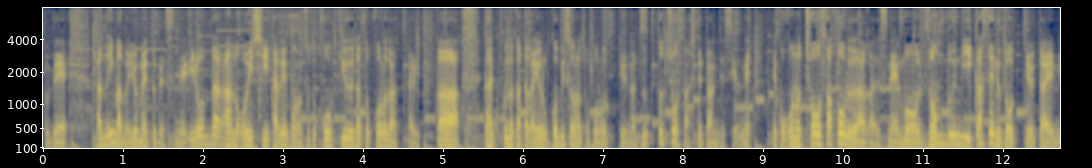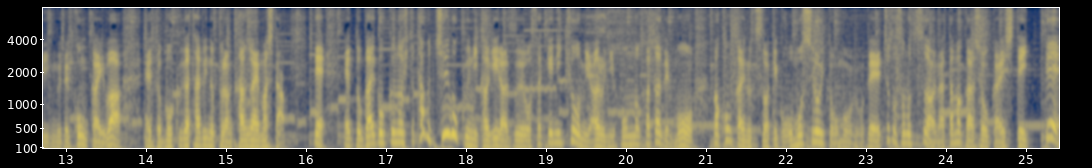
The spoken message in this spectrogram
とで、あの、今の嫁とですね、いろんな、あの、美味しい食べ物、ちょっと高級なところだったりとか、外国の方が喜びそうなところっていうのはずっと調査してたんですよね。で、ここの調査フォルダーがですね、もう存分に活かせるぞっていうタイミングで、今回は、えっと、僕が旅のプラン考えました。で、えっと、外国の人、多分中国に限らず、お酒に興味ある日本の方でも、まあ、今回のツアー結構面白いと思うので、ちょっとそのツアーで頭から紹介していって、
